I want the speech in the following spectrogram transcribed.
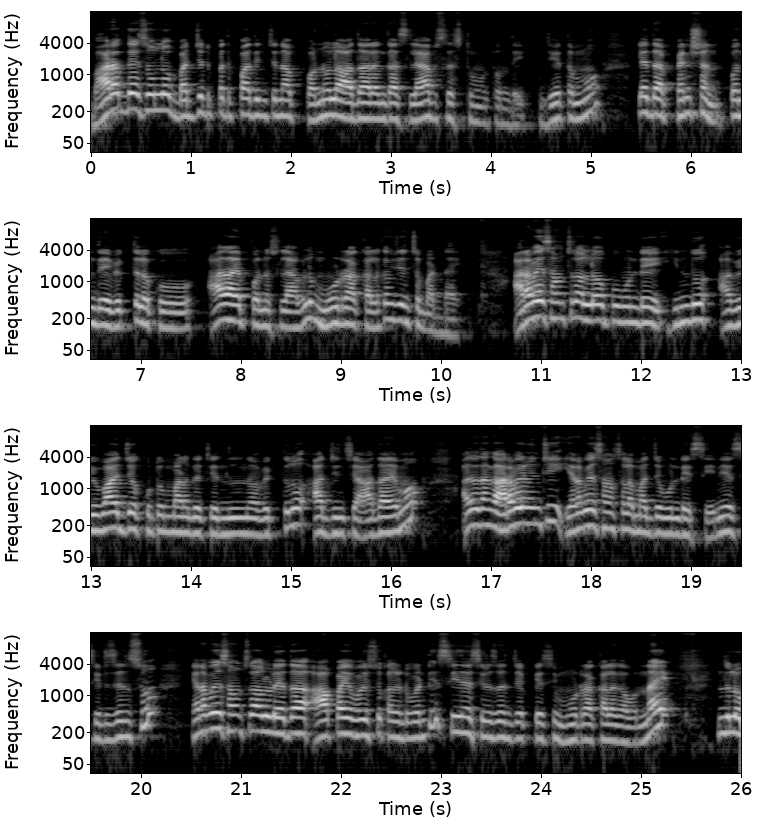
భారతదేశంలో బడ్జెట్ ప్రతిపాదించిన పన్నుల ఆధారంగా స్లాబ్ సిస్టమ్ ఉంటుంది. జీతము లేదా పెన్షన్ పొందే వ్యక్తులకు ఆదాయ పన్ను స్లాబులు మూడు రకాలుగా విధించబడ్డాయి అరవై సంవత్సరాల లోపు ఉండే హిందూ అవిభాజ్య కుటుంబానికి చెందిన వ్యక్తులు ఆర్జించే ఆదాయము అదేవిధంగా అరవై నుంచి ఎనభై సంవత్సరాల మధ్య ఉండే సీనియర్ సిటిజన్స్ ఎనభై సంవత్సరాలు లేదా ఆపై వయసు కలిగినటువంటి సీనియర్ సిటిజన్ చెప్పేసి మూడు రకాలుగా ఉన్నాయి. ఇందులో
